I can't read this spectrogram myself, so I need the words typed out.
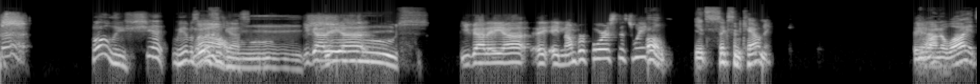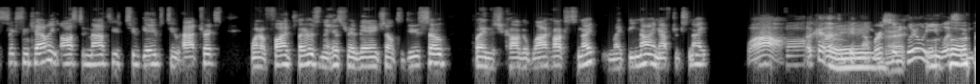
guest. Holy shit. We have a Wow. special guest. You got a uh, you got a, uh, a a number for us this week? Oh, it's six and counting. You want to know why? It's six and counting. Auston Matthews, two games, two hat tricks, one of five players in the history of the NHL to do so. Playing the Chicago Blackhawks tonight. It might be nine after tonight. Wow. Okay, that's a good number. So Alright. clearly you listened.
